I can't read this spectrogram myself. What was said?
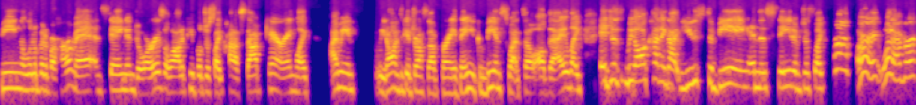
being a little bit of a hermit and staying indoors. A lot of people just like kind of stopped caring. Like, I mean, we don't have to get dressed up for anything. You can be in sweats all day. Like it just, we all kind of got used to being in this state of just like, huh, all right, whatever.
